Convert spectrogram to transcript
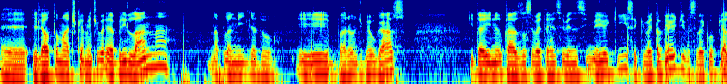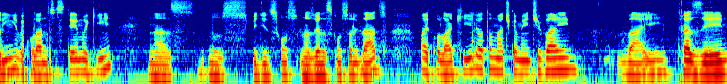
é, ele automaticamente vai abrir lá na, na planilha do E Barão de Melgaço. Que daí no caso você vai estar recebendo esse e-mail aqui, isso aqui vai estar verde, você vai copiar a linha, vai colar no sistema aqui, nas, nos pedidos, nas vendas consolidados vai colar aqui, ele automaticamente vai, vai trazer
